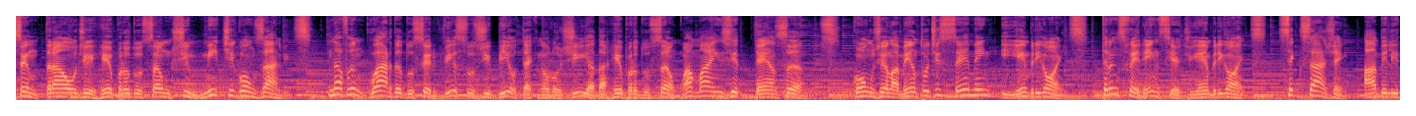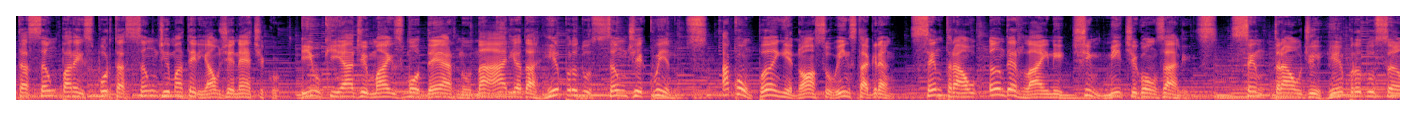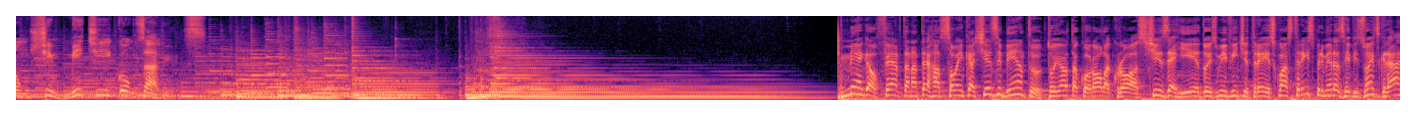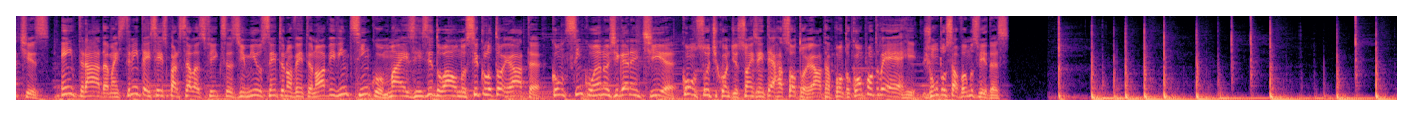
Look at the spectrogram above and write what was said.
Central de Reprodução Schmidt Gonzales, na vanguarda dos serviços de biotecnologia da reprodução há mais de 10 anos. Congelamento de sêmen e embriões, transferência de embriões, sexagem, habilitação para exportação de material genético e o que há de mais moderno na área da reprodução de equinos. Acompanhe nosso Instagram, Central Underline Schmidt Gonzales. Central de Reprodução Schmidt Gonzales. Mega oferta na Terra Sol em Caxias e Bento. Toyota Corolla Cross XRE 2023 com as três primeiras revisões grátis. Entrada mais 36 parcelas fixas de 1.199,25 mais residual no ciclo Toyota com 5 anos de garantia. Consulte condições em terrasoltoyota.com.br. Juntos salvamos vidas.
